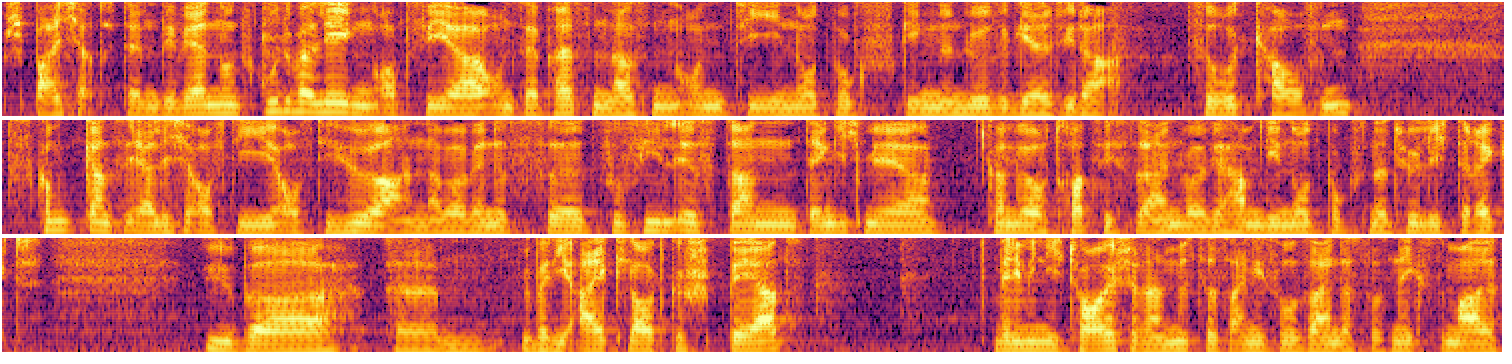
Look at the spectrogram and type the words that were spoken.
speichert. Denn wir werden uns gut überlegen, ob wir uns erpressen lassen und die Notebooks gegen ein Lösegeld wieder zurückkaufen. Es kommt ganz ehrlich auf die, auf die Höhe an. Aber wenn es äh, zu viel ist, dann denke ich mir, können wir auch trotzig sein, weil wir haben die Notebooks natürlich direkt über, ähm, über die iCloud gesperrt. Wenn ich mich nicht täusche, dann müsste es eigentlich so sein, dass das nächste Mal,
